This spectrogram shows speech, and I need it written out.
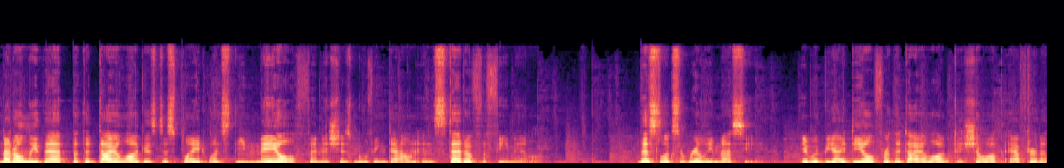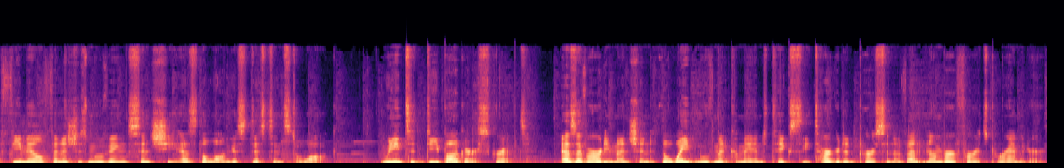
Not only that, but the dialogue is displayed once the male finishes moving down instead of the female. This looks really messy. It would be ideal for the dialogue to show up after the female finishes moving since she has the longest distance to walk. We need to debug our script. As I've already mentioned, the wait movement command takes the targeted person event number for its parameter.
